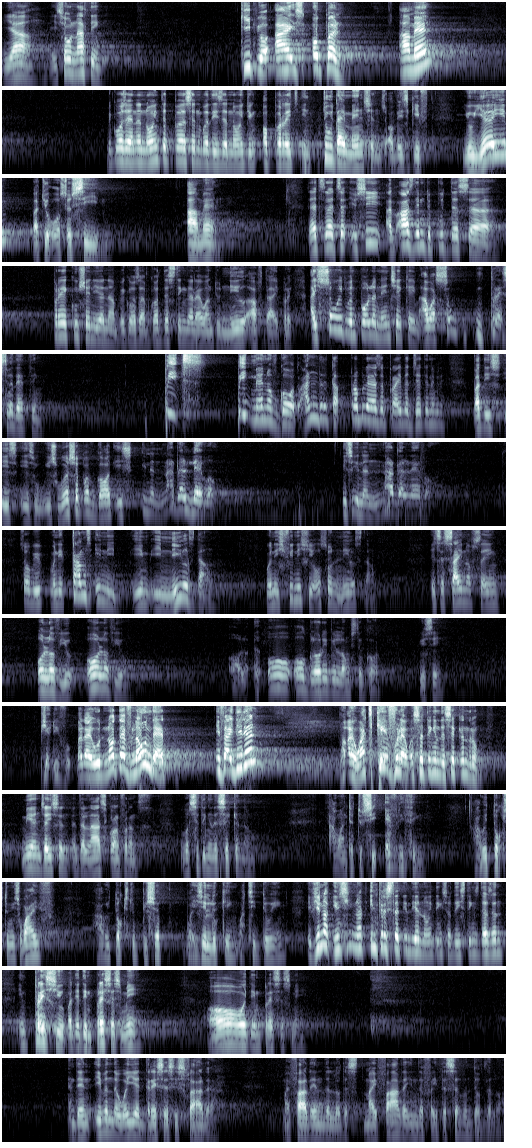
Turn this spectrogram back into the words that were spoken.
Yeah, he saw nothing. Keep your eyes open. Amen. Because an anointed person with his anointing operates in two dimensions of his gift. You hear him, but you also see him. Amen. That's, that's it. You see, I've asked them to put this uh, prayer cushion here now because I've got this thing that I want to kneel after I pray. I saw it when Paul Enenche came. I was so impressed with that thing. Big, big man of God, 100, probably has a private jet and everything. But his, his, his, his worship of God is in another level. It's in another level. So we, when he comes in, he, he, he kneels down. When he's finished, he also kneels down. It's a sign of saying, All of you, all of you, all, all, all glory belongs to God. You see? Beautiful. But I would not have known that if I didn't. No, I watched carefully. I was sitting in the second row. Me and Jason at the last conference. We were sitting in the second row. I wanted to see everything. How he talks to his wife, how he talks to Bishop, where is he looking? What's he doing? If you're not, you're not interested in the anointing, so these things doesn't impress you, but it impresses me. Oh, it impresses me. And then even the way he addresses his father, my father in the Lord, my father in the faith, the servant of the Lord.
